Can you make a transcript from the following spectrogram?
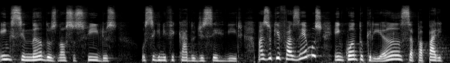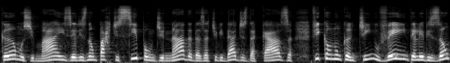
ensinando os nossos filhos o significado de servir. Mas o que fazemos enquanto criança, paparicamos demais, eles não participam de nada das atividades da casa, ficam num cantinho, veem televisão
